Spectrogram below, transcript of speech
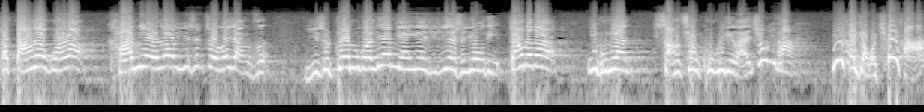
他当了官了，看你二老一是这个样子，一是转不过脸面也也是有的。张伯伯，你不免上前苦苦的哀求一他，你还叫我求他？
